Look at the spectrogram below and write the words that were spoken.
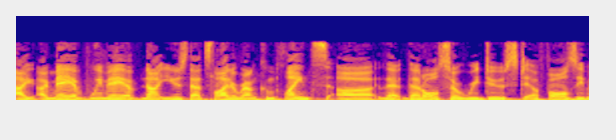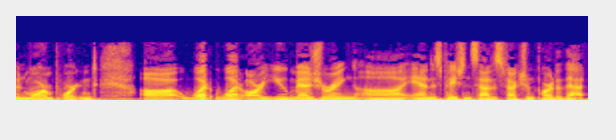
I, I may have we may have not used that slide around complaints uh, that that also reduced uh, falls even more important. what what are you measuring, and is patient satisfaction part of that?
